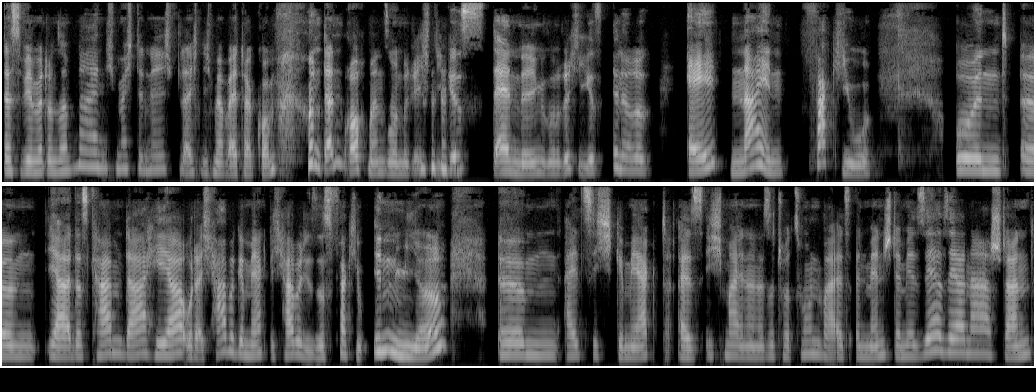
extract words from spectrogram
dass wir mit unserem Nein, ich möchte nicht, vielleicht nicht mehr weiterkommen. Und dann braucht man so ein richtiges Standing, so ein richtiges inneres, ey, nein, fuck you. Und ähm, ja, das kam daher, oder ich habe gemerkt, ich habe dieses Fuck you in mir, ähm, als ich gemerkt, als ich mal in einer Situation war, als ein Mensch, der mir sehr, sehr nahe stand,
